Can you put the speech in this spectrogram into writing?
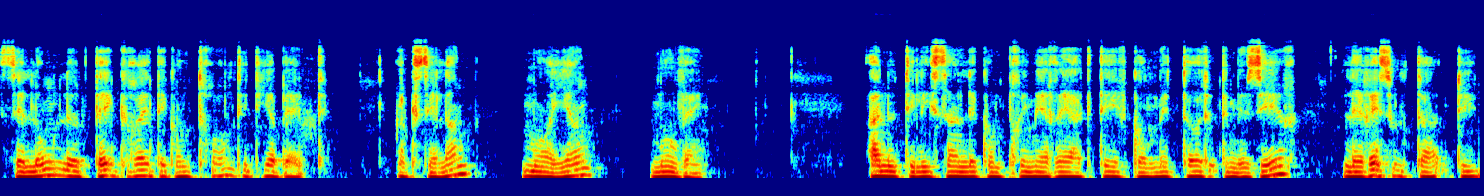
selon leur degré de contrôle du diabète excellent, moyen, mauvais. En utilisant les comprimés réactifs comme méthode de mesure, les résultats du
